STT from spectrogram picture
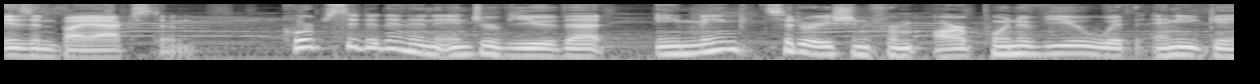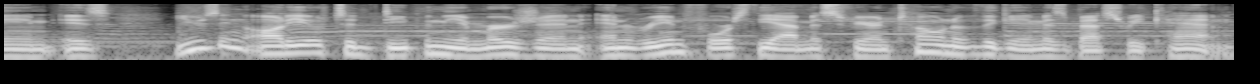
isn't by accident. Korb stated in an interview that a main consideration from our point of view with any game is using audio to deepen the immersion and reinforce the atmosphere and tone of the game as best we can.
